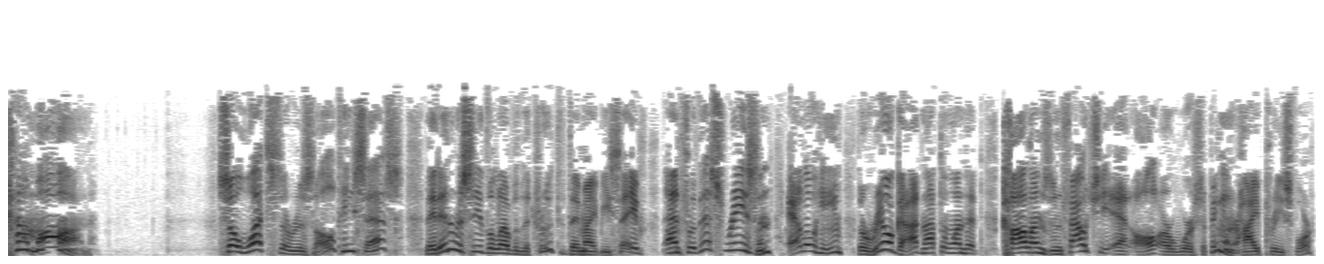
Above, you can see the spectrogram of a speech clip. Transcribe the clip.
Come on. So what's the result, he says? They didn't receive the love of the truth that they might be saved. And for this reason, Elohim, the real God, not the one that Collins and Fauci et al. are worshiping and are high priests for,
